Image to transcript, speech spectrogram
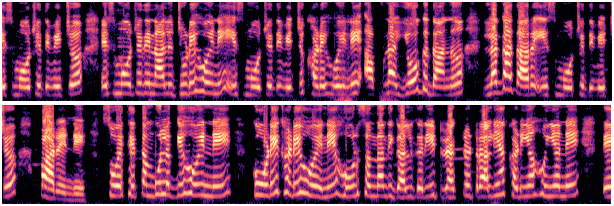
ਇਸ ਮੋਰਚੇ ਦੇ ਵਿੱਚ, ਇਸ ਮੋਰਚੇ ਦੇ ਨਾਲ ਜੁੜੇ ਹੋਏ ਨੇ, ਇਸ ਮੋਰਚੇ ਦੇ ਵਿੱਚ ਖੜੇ ਹੋਏ ਨੇ, ਆਪਣਾ ਯੋਗਦਾਨ ਲਗਾਤਾਰ ਇਸ ਮੋਰਚੇ ਦੇ ਵਿੱਚ ਪਾ ਰਹੇ ਨੇ। ਸੋ ਇੱਥੇ ਤੰਬੂ ਲੱਗੇ ਹੋਏ ਨੇ ਕੋੜੇ ਖੜੇ ਹੋਏ ਨੇ। ਹੋਰ ਸੰਦਾਂ ਦੀ ਗੱਲ ਕਰੀਏ, ਟਰੈਕਟਰ ਟਰਾਲੀਆਂ ਖੜੀਆਂ ਹੋਈਆਂ ਨੇ ਤੇ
